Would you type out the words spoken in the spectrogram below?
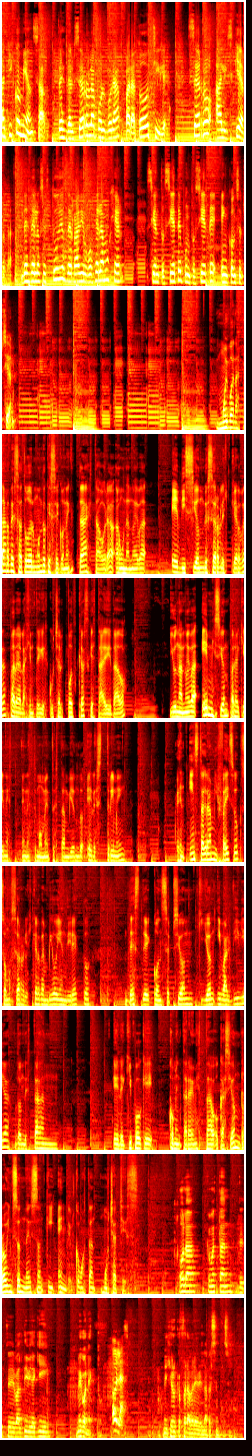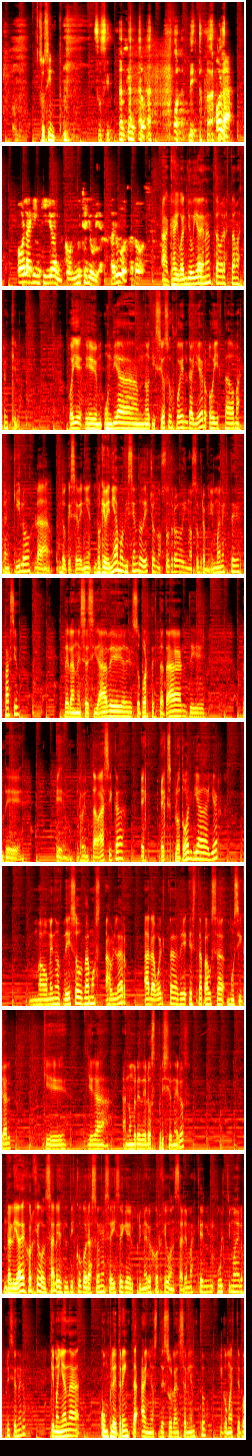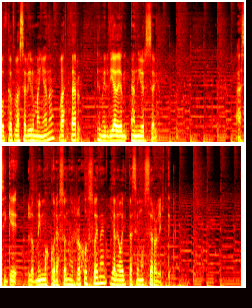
Aquí comienza, desde el Cerro La Pólvora para todo Chile. Cerro a la izquierda, desde los estudios de Radio Voz de la Mujer 107.7 en Concepción. Muy buenas tardes a todo el mundo que se conecta a esta hora a una nueva edición de Cerro a la Izquierda para la gente que escucha el podcast que está editado. Y una nueva emisión para quienes en este momento están viendo el streaming en Instagram y Facebook somos Cerro a la Izquierda en vivo y en directo desde Concepción, Quillón y Valdivia, donde están el equipo que comentará en esta ocasión, Robinson, Nelson y Angel. ¿Cómo están muchachos? Hola, ¿cómo están? Desde Valdivia aquí me conecto. Hola. Me dijeron que fuera breve la presentación. Sucinto. Sucinto. Sucinto. Hola, listo. Hola. Hola Quinquillón, con mucha lluvia. Saludos a todos. Acá igual llovía adelante, ahora está más tranquilo. Oye, eh, un día noticioso fue el de ayer, hoy he estado más tranquilo. La, lo, que se venía, lo que veníamos diciendo, de hecho, nosotros y nosotros mismos en este espacio, de la necesidad de soporte estatal, de, eh, renta básica, ex, explotó el día de ayer. Más o menos de eso vamos a hablar a la vuelta de esta pausa musical que llega a nombre de Los Prisioneros. En realidad es Jorge González, el disco Corazones se dice que el primero es Jorge González más que el último de Los Prisioneros, que mañana cumple 30 años de su lanzamiento y como este podcast va a salir mañana, va a estar en el día de aniversario. Así que los mismos corazones rojos suenan y a la vuelta hacemos Izquierda.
